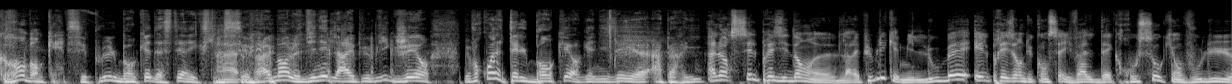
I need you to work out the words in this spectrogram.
grand banquet. C'est plus le banquet d'Astérix, ah, c'est vraiment le dîner de la République géant. Mais pourquoi un tel banquet organisé euh, à Paris? Alors c'est le président euh, de la République, Émile Loubet, et le président du Conseil Valdec-Rousseau qui ont voulu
